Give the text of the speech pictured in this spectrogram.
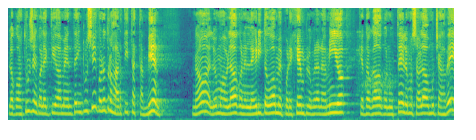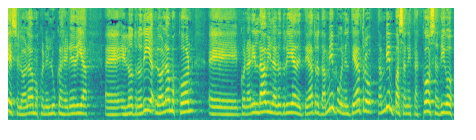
lo construyen colectivamente, inclusive con otros artistas también, ¿no? Lo hemos hablado con el Negrito Gómez, por ejemplo, un gran amigo que ha tocado con usted, lo hemos hablado muchas veces, lo hablábamos con el Lucas Heredia eh, el otro día, lo hablamos con, eh, con Ariel Dávila el otro día de teatro también, porque en el teatro también pasan estas cosas, digo,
